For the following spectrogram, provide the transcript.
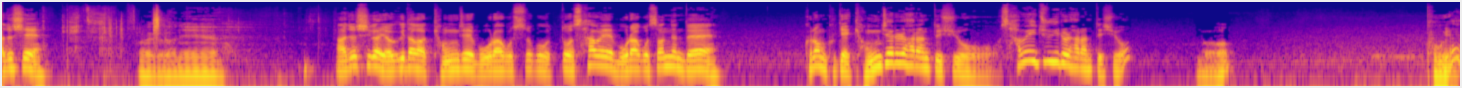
아저씨, 왜 그러니? 아저씨가 여기다가 경제 뭐라고 쓰고 또 사회 뭐라고 썼는데 그럼 그게 경제를 하란 뜻이요? 사회주의를 하란 뜻이요? 뭐? 뭐야?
